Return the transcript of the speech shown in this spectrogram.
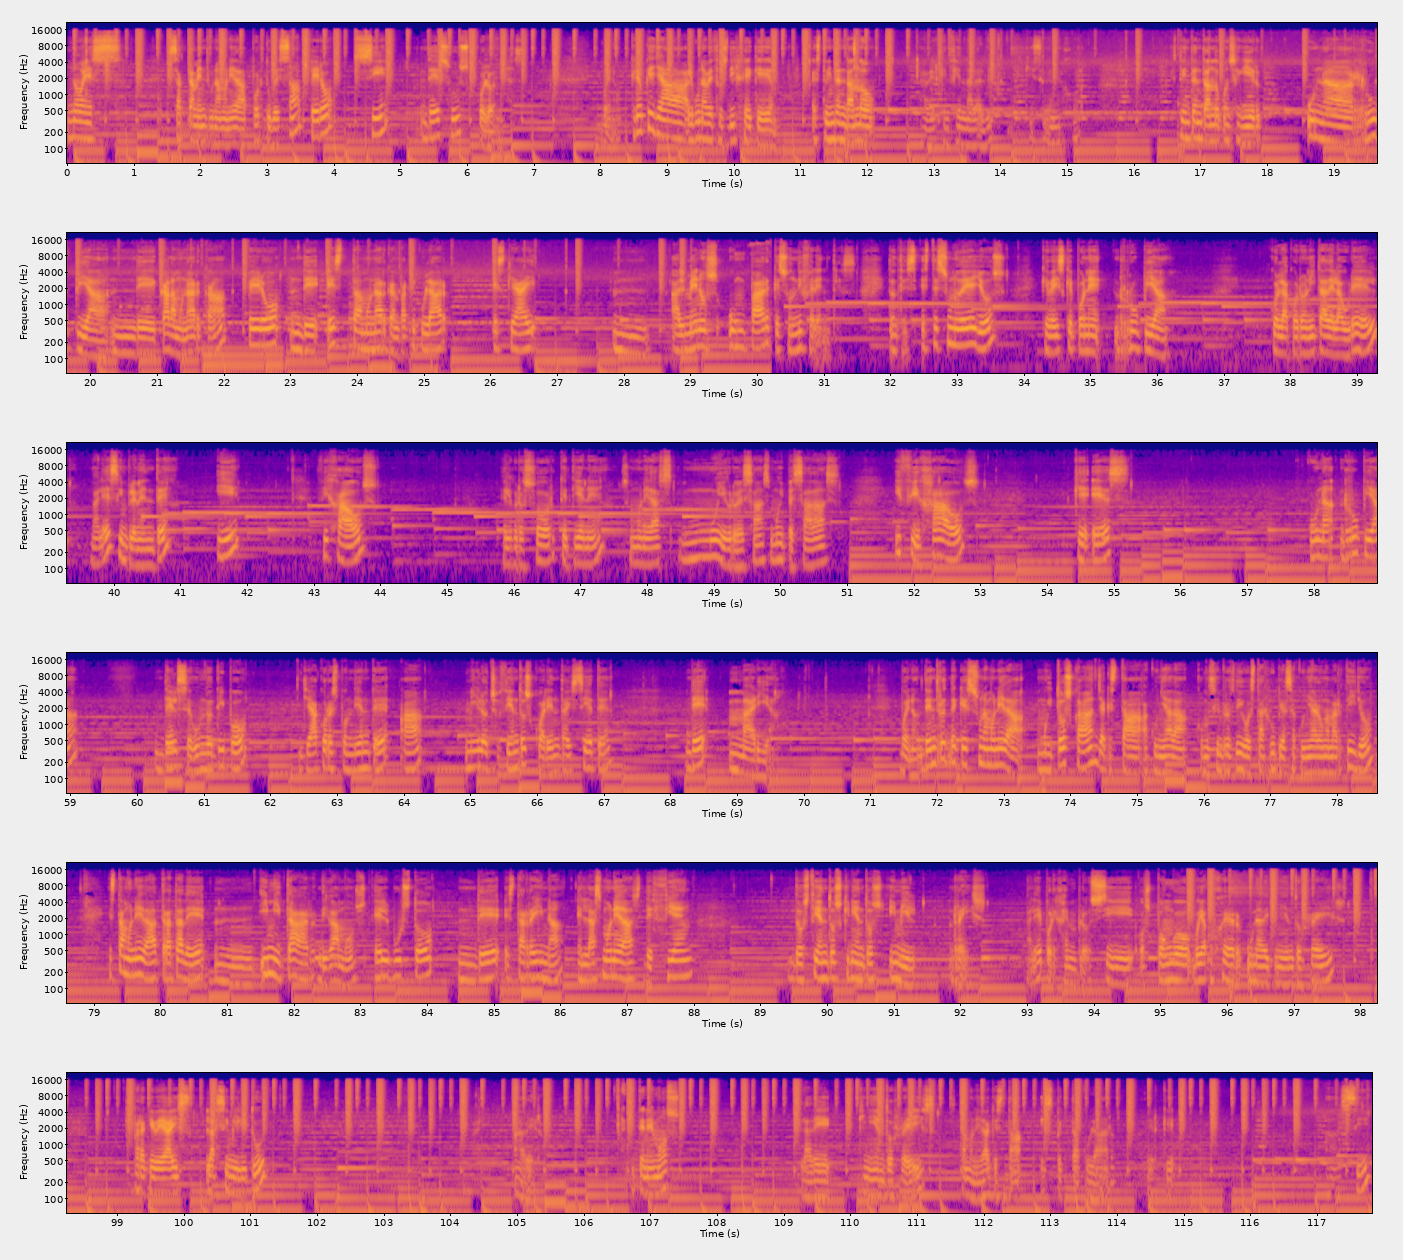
no es exactamente una moneda portuguesa pero sí de sus colonias. Bueno creo que ya alguna vez os dije que estoy intentando a ver que encienda la luz aquí se ve mejor Estoy intentando conseguir una rupia de cada monarca, pero de esta monarca en particular es que hay mmm, al menos un par que son diferentes. Entonces, este es uno de ellos que veis que pone rupia con la coronita de laurel, ¿vale? Simplemente. Y fijaos el grosor que tiene. Son monedas muy gruesas, muy pesadas. Y fijaos que es una rupia del segundo tipo ya correspondiente a 1847 de María. Bueno, dentro de que es una moneda muy tosca, ya que está acuñada, como siempre os digo, estas rupias se acuñaron a martillo, esta moneda trata de mm, imitar, digamos, el busto de esta reina en las monedas de 100, 200, 500 y 1000 reis. ¿Vale? Por ejemplo, si os pongo, voy a coger una de 500 reis para que veáis la similitud. A ver, aquí tenemos la de 500 reis, esta moneda que está espectacular. A ver qué. Así.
